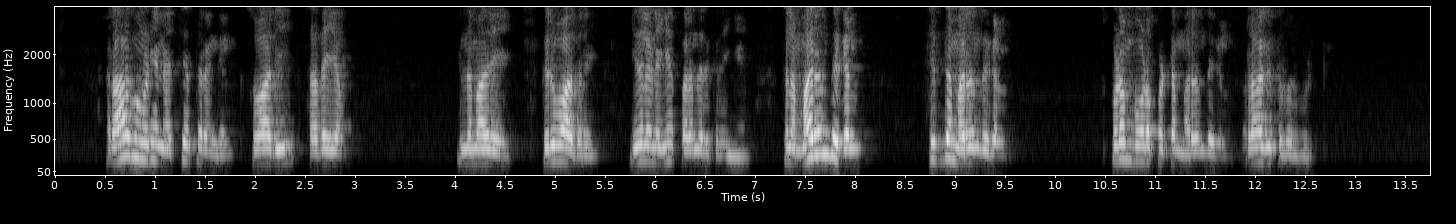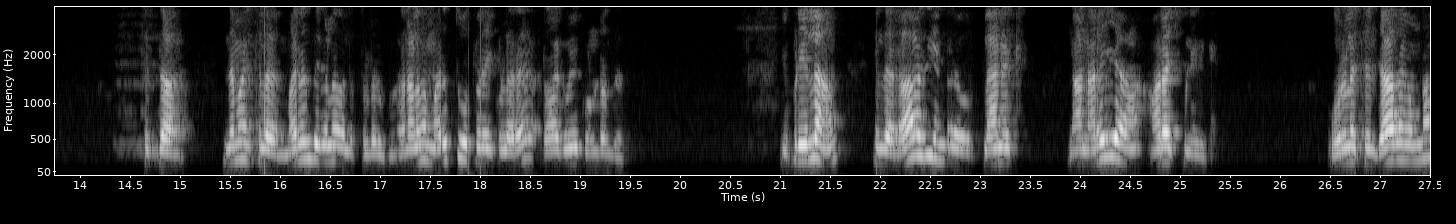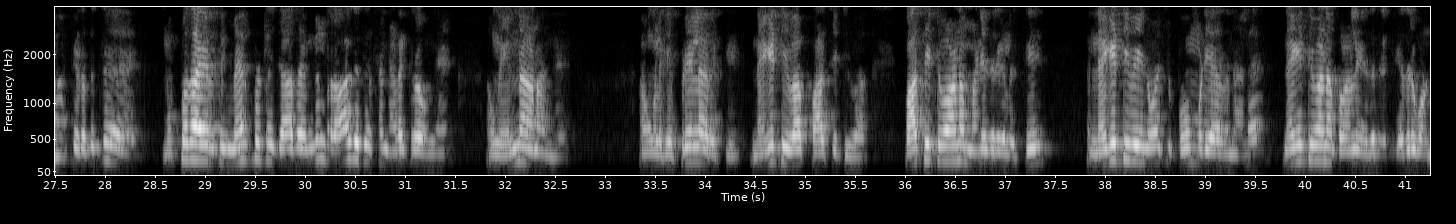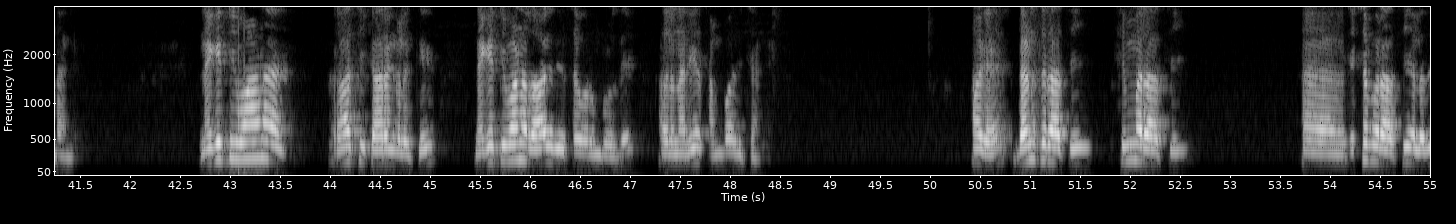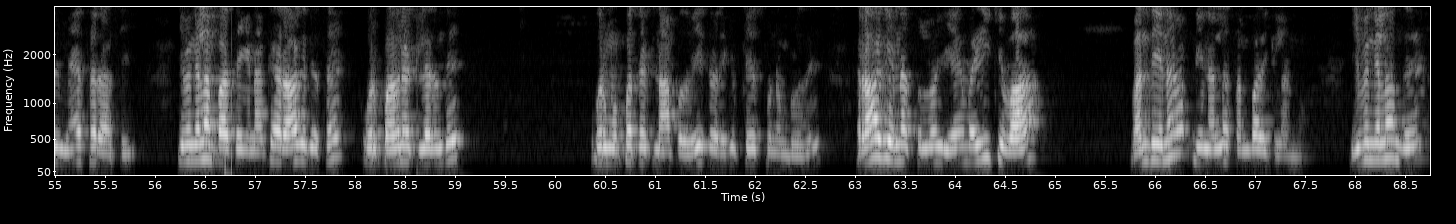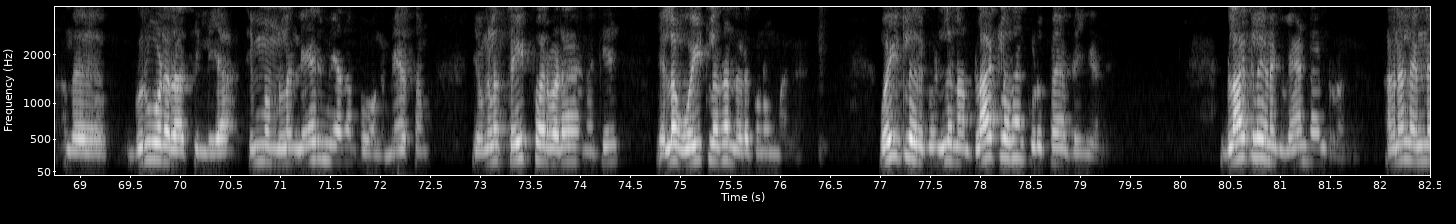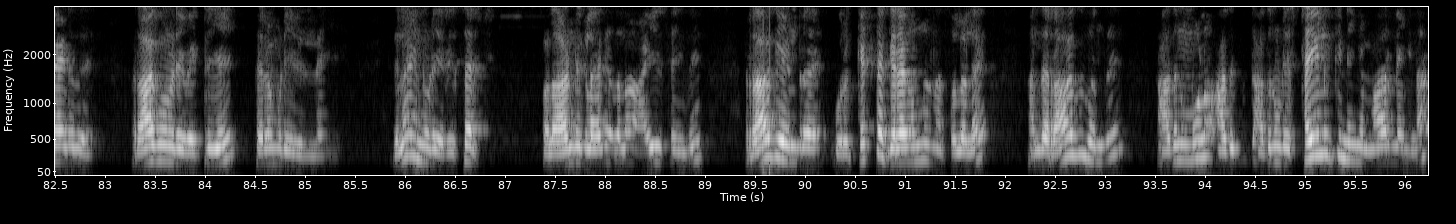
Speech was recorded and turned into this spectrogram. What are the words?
ராகுனுடைய நட்சத்திரங்கள் சுவாதி சதயம் இந்த மாதிரி திருவாதிரை இதில் நீங்கள் பிறந்திருக்கிறீங்க. சில மருந்துகள் சித்த மருந்துகள் ஸ்புடம் போடப்பட்ட மருந்துகள் ராகு தொடர்பு. இருக்கு சித்தா இந்த மாதிரி சில மருந்துகளும் அதில் தொடர்பு. அதனாலதான் மருத்துவத்துறைக்குள்ளார ராகுவே கொண்டு வந்தது. இப்படியெல்லாம் இந்த ராகு என்ற ஒரு பிளானட் நான் நிறைய ஆராய்ச்சி பண்ணியிருக்கேன். ஒரு லட்சம் ஜாதகம்னா கிட்டத்தட்ட முப்பதாயிரத்துக்கு மேற்பட்ட ஜாதகங்கள் ராகு தசை நடக்கிறவங்க அவங்க என்ன ஆனாங்க? அவங்களுக்கு எப்படியெல்லாம் இருக்கு? நெகட்டிவா பாசிட்டிவா பாசிட்டிவான மனிதர்களுக்கு நெகட்டிவை நோக்கி போக முடியாதனால நெகட்டிவான பலனை எதிர் எதிர்கொண்டாங்க. நெகட்டிவான ராசிக்காரங்களுக்கு நெகட்டிவான ராகு திசை வரும்போது அதில் நிறைய சம்பாதிச்சாங்க. ஆக தனுசு ராசி சிம்ம ராசி ரிஷப ராசி அல்லது மேச ராசி இவங்கெல்லாம் பார்த்தீங்கன்னாக்கா ராகு திசை ஒரு பதினெட்டுலேருந்து ஒரு முப்பத்தெட்டு நாற்பது வயசு வரைக்கும் ஃபேஸ் பண்ணும்போது ராகு என்ன சொல்லும்? என் வழிக்கு வா. வந்தீன்னா நீ நல்லா சம்பாதிக்கலாங்க இவங்கெல்லாம் வந்து அந்த குருவோட ராசி இல்லையா? சிம்மம்லாம் நேர்மையாக தான் போவாங்க. மேசம். இவங்கெல்லாம் ஸ்ட்ரைட் ஃபார்வர்டாக எனக்கு எல்லாம் ஒயிட்டில் தான் நடக்கணும்பாங்க. ஒயிட்டில் இருக்கும். இல்லை நான் பிளாக்ல தான் கொடுப்பேன் அப்படிங்கிறது பிளாக்ல எனக்கு வேண்டான்றாங்க. அதனால என்ன ஆயிடுது? ராகுவனுடைய வெற்றியை பெற முடியவில்லை. இதெல்லாம் என்னுடைய ரிசர்ச் பல ஆண்டுகளாக அதெல்லாம் ஆய்வு செய்து ராகு என்ற ஒரு கெட்ட கிரகம்னு நான் சொல்லலை. அந்த ராகு வந்து அதன் மூலம் அதுக்கு அதனுடைய ஸ்டைலுக்கு நீங்கள் மாறினீங்கன்னா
